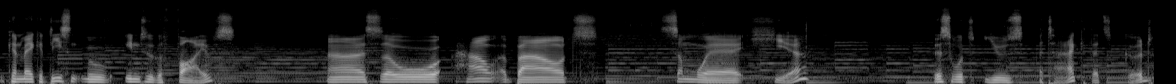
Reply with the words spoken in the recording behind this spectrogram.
you can make a decent move into the fives. Uh, so how about somewhere here? This would use attack, that's good.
